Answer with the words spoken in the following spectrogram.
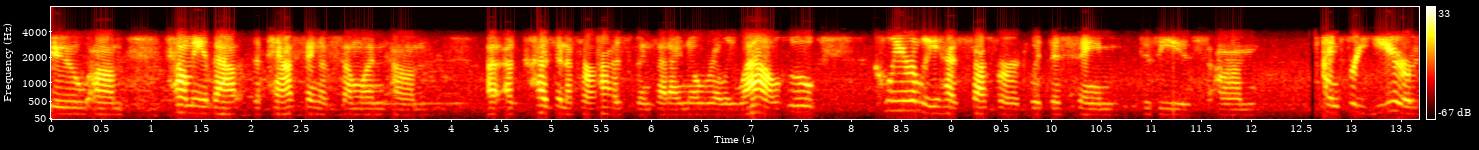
to um tell me about the passing of someone um a, a cousin of her husband's that I know really well who clearly has suffered with this same disease. Um, and for years,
